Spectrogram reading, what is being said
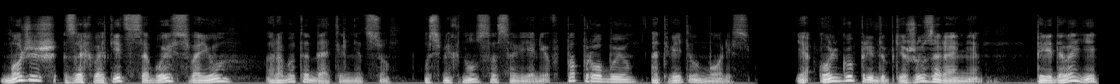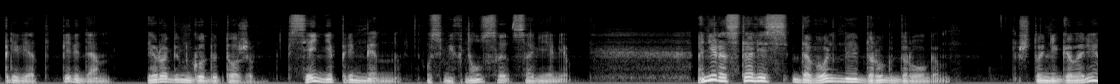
«Можешь захватить с собой свою работодательницу», — усмехнулся Савельев. «Попробую», — ответил Моррис. «Я Ольгу предупрежу заранее. Передавай ей привет. Передам. И Робин Гуду тоже. Все непременно, — усмехнулся Савельев. Они расстались довольные друг другом. Что не говори,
